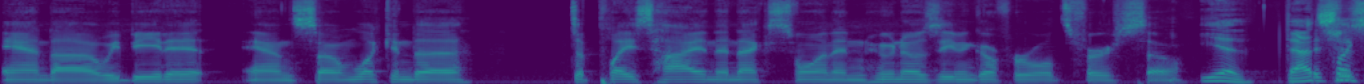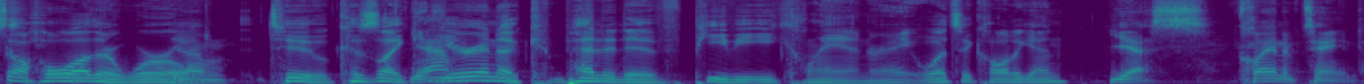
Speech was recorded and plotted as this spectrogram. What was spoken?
and uh, we beat it. And so I'm looking to to place high in the next one, and who knows, even go for worlds first. So Yeah, that's It's like just- the whole other world yeah. too, because like Yeah. you're in a competitive PVE clan, right? What's it called again? yes, clan obtained.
